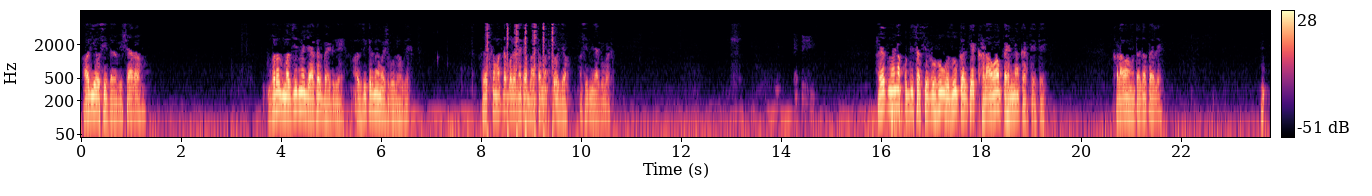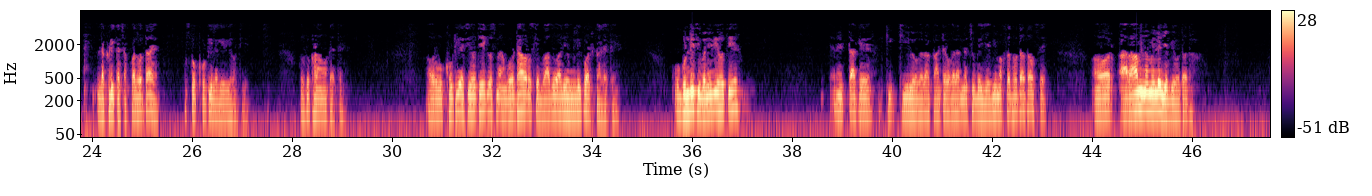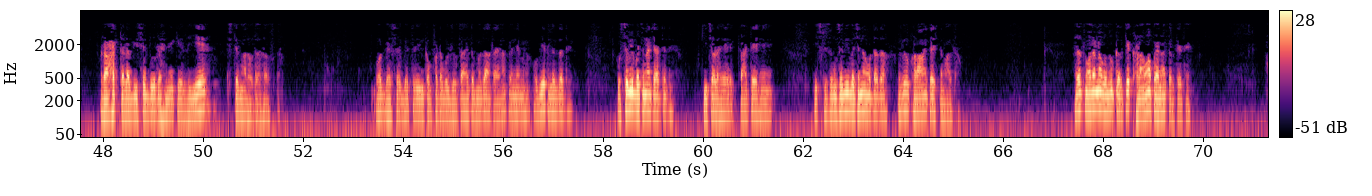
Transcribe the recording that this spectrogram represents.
اور یہ اسی طرف اشارہ ہو۔ غرض مسجد میں جا کر بیٹھ گئے اور ذکر میں مشغول ہو گئے۔ حضرت کا مطلب بولے نا کہ باتیں مت کرو، جاؤ، مسجد میں جا کے بیٹھو۔ حضرت مولانا قدیسہ سرروح وضو کر کے کھڑاواں پہننا کرتے تھے۔ کھڑاواں ہوتا تھا پہلے۔ لکڑی کا چپل ہوتا ہے۔ اس کو کھوٹی لگی ہوئی ہوتی ہے۔ اس کو کھڑاواں کہتے ہیں۔ اور وہ کھوٹی ایسی ہوتی ہے کہ اس میں انگوٹھا اور اس کے بازو والی انگلی کو اٹکا لیتے ہیں۔ وہ گنڈی سی بنی ہوئی ہوتی ہے۔ یعنی تاکہ کیل وغیرہ، کانٹے وغیرہ نہ چوبے، یہ بھی مقصد ہوتا تھا اس سے۔ اور آرام نہ ملے، یہ بھی ہوتا تھا۔ راحت طلبی سے دور رہنے کے لیے استعمال ہوتا تھا اس کا۔ بہت بہترین کمفرٹیبل جوتا ہے تو مزہ آتا ہے نا پہننے میں، وہ بھی ایک لذت ہے۔ اس سے بھی بچنا چاہتے تھے۔ کیچڑ ہے، کانٹے ہیں، اس قسم سے بھی بچنا ہوتا تھا تو پھر وہ کھڑاوے کا استعمال تھا۔ حضرت مولانا وضو کر کے کھڑاواں پہنا کرتے تھے۔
